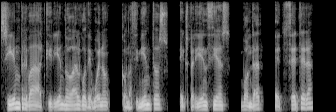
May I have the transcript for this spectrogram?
siempre va adquiriendo algo de bueno, conocimientos, experiencias, bondad, etc.,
